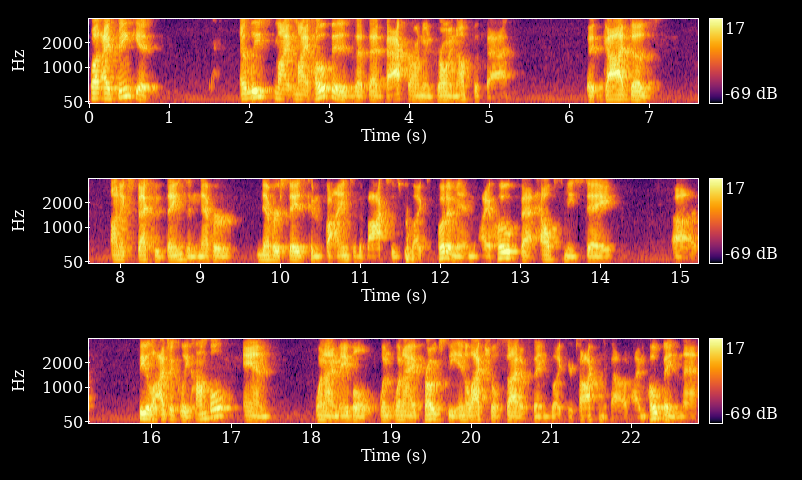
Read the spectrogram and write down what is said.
but I think it at least my my hope is that that background and growing up with that that God does unexpected things and never never stays confined to the boxes we like to put him in. I hope that helps me stay uh, theologically humble and when I'm able when when I approach the intellectual side of things like you're talking about, I'm hoping that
